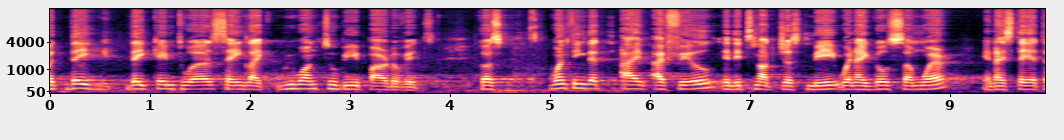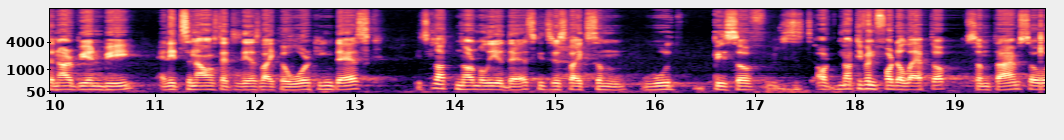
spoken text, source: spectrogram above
but they they came to us saying like we want to be part of it because one thing that I, I feel and it's not just me when I go somewhere and I stay at an Airbnb and it's announced that there's like a working desk it's not normally a desk. It's just like some wood piece of, not even for the laptop sometimes. So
